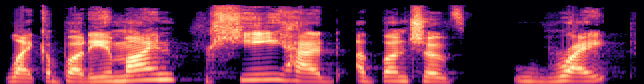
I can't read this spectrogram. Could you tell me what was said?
like a buddy of mine. He had a bunch of ripe,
